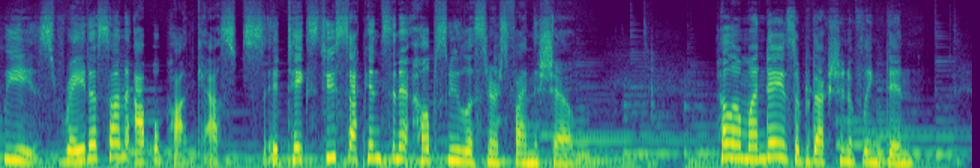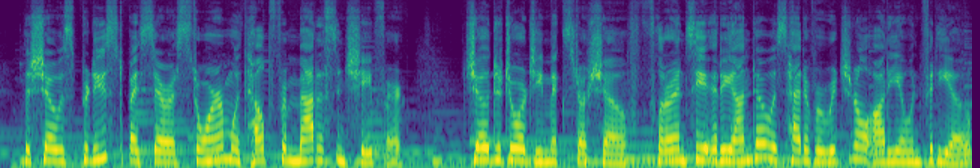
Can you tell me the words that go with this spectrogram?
Please rate us on Apple Podcasts. It takes two seconds and it helps new listeners find the show. Hello Monday is a production of LinkedIn. The show is produced by Sarah Storm with help from Madison Schaefer. Joe DeGeorge mixed our show. Florencia Iriondo is head of original audio and video.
